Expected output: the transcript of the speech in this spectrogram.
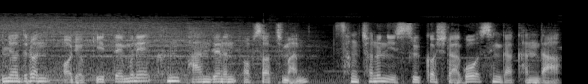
자녀들은 어렸기 때문에 큰 반대는 없었지만 상처는 있을 것이라고 생각한다.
